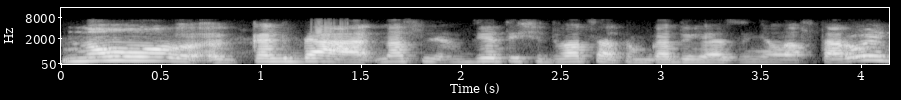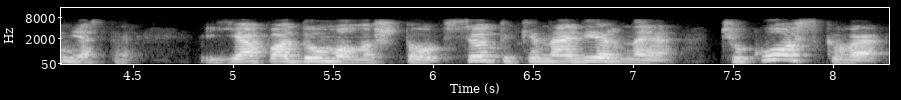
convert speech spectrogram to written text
Но э, когда в 2020 году я заняла второе место, я подумала, что все-таки, наверное, Чуковского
